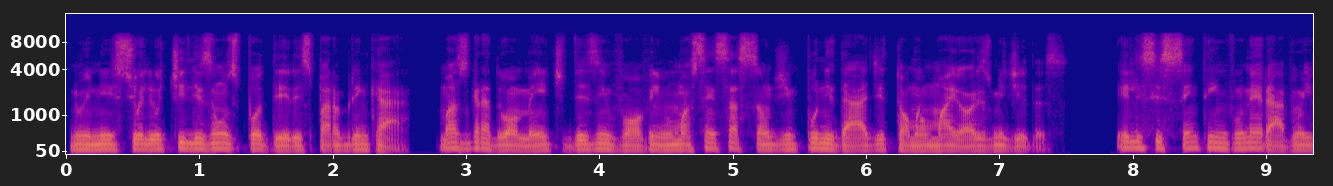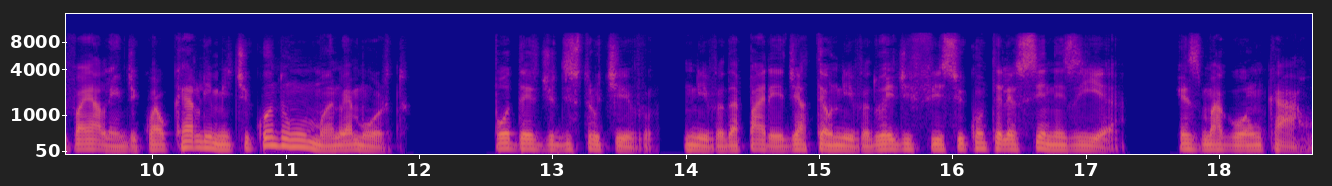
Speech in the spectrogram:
No início ele utiliza os poderes para brincar, mas gradualmente desenvolvem uma sensação de impunidade e tomam maiores medidas. Ele se sente invulnerável e vai além de qualquer limite quando um humano é morto. Poder de destrutivo, nível da parede até o nível do edifício com telecinesia. Esmagou um carro.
